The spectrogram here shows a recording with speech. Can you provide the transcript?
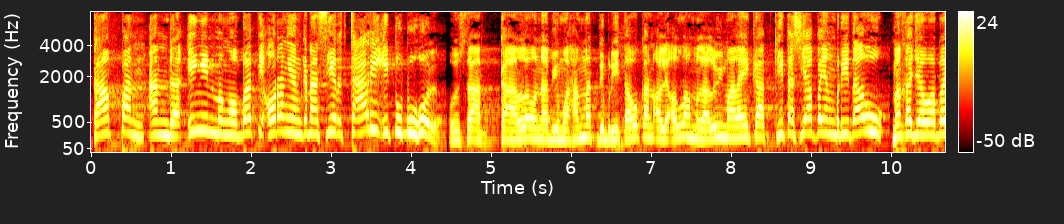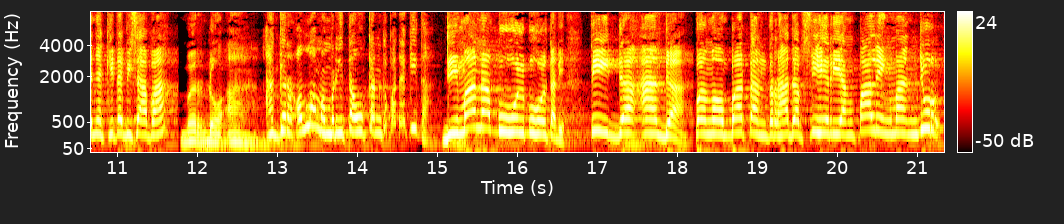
kapan Anda ingin mengobati orang yang kena sihir, cari itu buhul. Ustaz, kalau Nabi Muhammad diberitahukan oleh Allah melalui malaikat, kita siapa yang beritahu? Maka jawabannya kita bisa apa? Berdoa agar Allah memberitahukan kepada kita. Di mana buhul-buhul tadi? Tidak ada pengobatan terhadap sihir yang paling manjur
